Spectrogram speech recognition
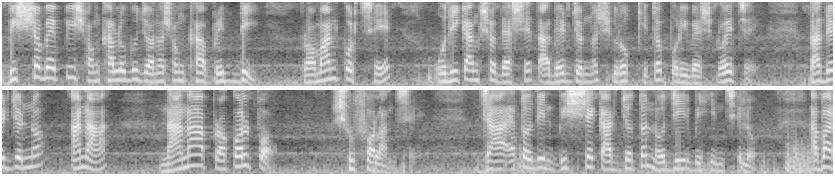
বিশ্বব্যাপী সংখ্যালঘু জনসংখ্যা বৃদ্ধি প্রমাণ করছে অধিকাংশ দেশে তাদের জন্য সুরক্ষিত পরিবেশ রয়েছে। তাদের জন্য আনা নানা প্রকল্প সুফল আনছে, যা এতদিন বিশ্বে কার্যত নজিরবিহীন ছিল। আবার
